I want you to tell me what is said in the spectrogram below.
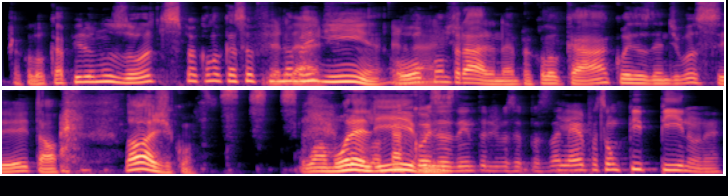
Pra colocar piro nos outros, pra colocar seu filho na Verdade, barriguinha. Ou ao verdade. contrário, né? Pra colocar coisas dentro de você e tal. Lógico, o amor é Colocar livre. coisas dentro de você. Você tá pra ser um pepino, né?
